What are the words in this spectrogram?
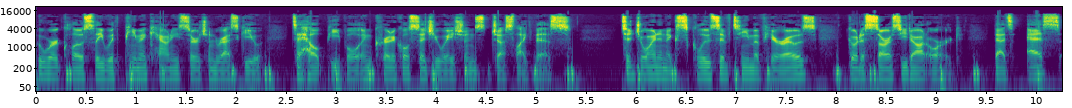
who work closely with Pima County Search and Rescue to help people in critical situations just like this. To join an exclusive team of heroes, go to sarci.org. That's S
